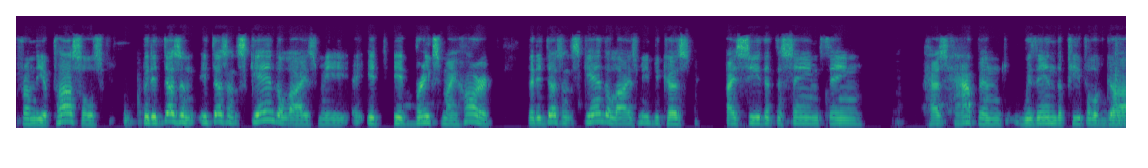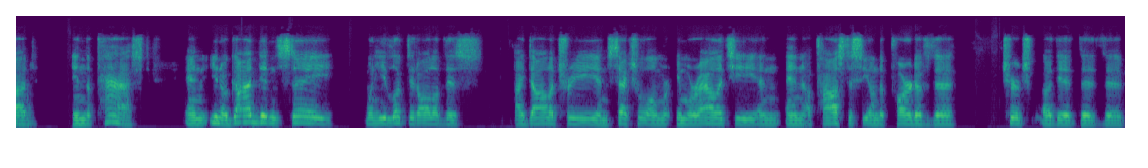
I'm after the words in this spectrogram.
from the apostles but it doesn't it doesn't scandalize me it it breaks my heart but it doesn't scandalize me because I see that the same thing has happened within the people of God in the past. And, you know, God didn't say when he looked at all of this idolatry and sexual immorality and, and apostasy on the part of the church, uh, the, the, the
